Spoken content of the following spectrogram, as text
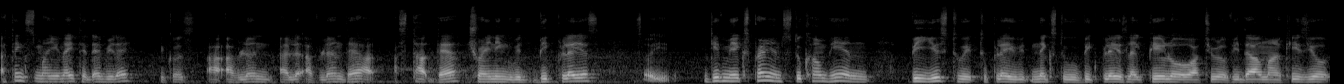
I think it's Man United every day because I, have learned, I, have learned there, I start there, training with big players, so it give me experience to come here and be used to it, to play with, next to big players like Pirlo, Arturo Vidal, Marchisio,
